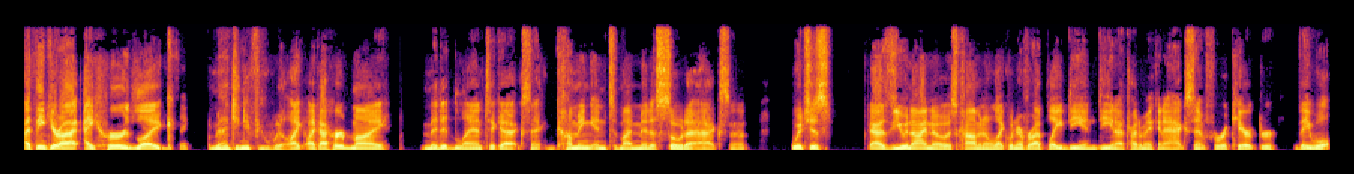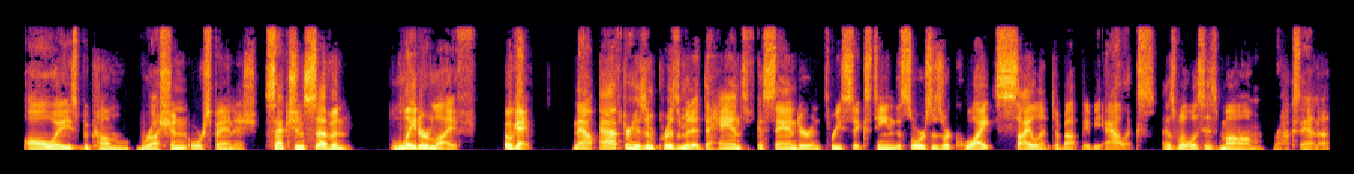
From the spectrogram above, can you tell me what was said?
I think you're right. I heard like like, imagine if you will like like i heard my mid-atlantic accent coming into my minnesota accent which is as you and I know is common. Like whenever I play D and D and I try to make an accent for a character, they will always become Russian or Spanish. Section seven, later life. Okay. Now, after his imprisonment at the hands of Cassander in 316, the sources are quite silent about baby Alex, as well as his mom, Roxana.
